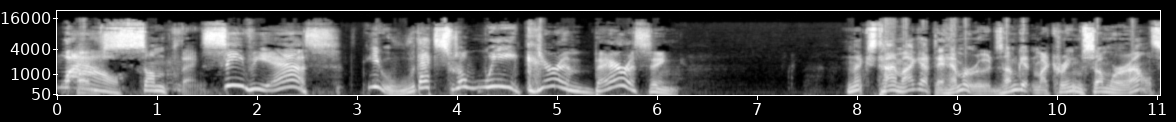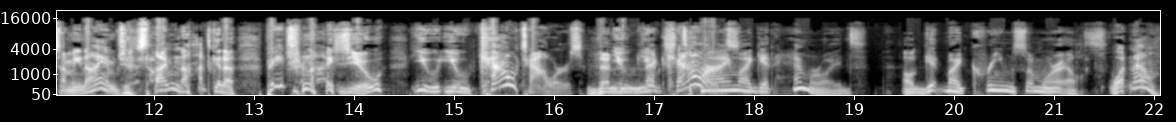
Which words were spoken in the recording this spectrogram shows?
Wow. Of something. CVS, You, that's so weak. you're embarrassing. Next time I got the hemorrhoids, I'm getting my cream somewhere else. I mean, I am just, I'm not gonna patronize you, you, you cow towers. The you, you next cowards. time I get hemorrhoids, I'll get my cream somewhere else. What now?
